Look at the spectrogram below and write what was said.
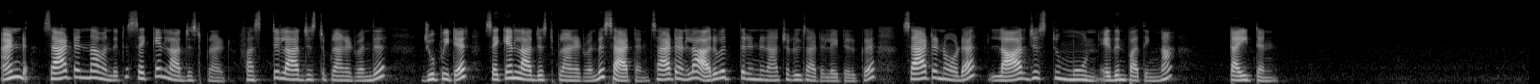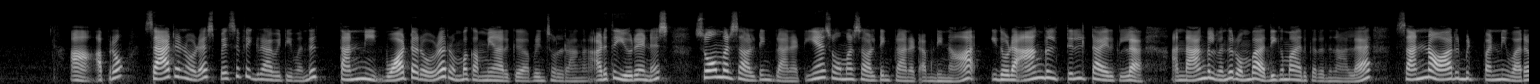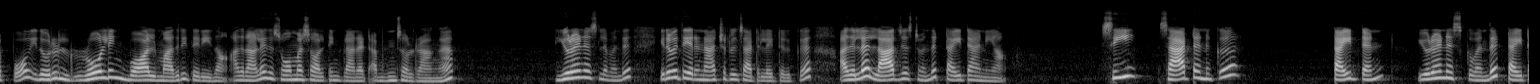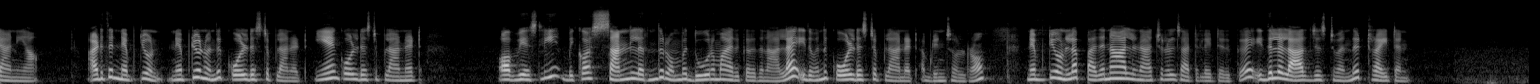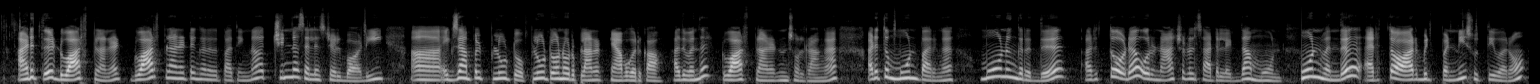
அண்ட் சாட்டன் தான் வந்துட்டு second largest planet first largest planet வந்து ஜூபிட்டர் செகண்ட் லார்ஜஸ்ட் பிளானட் வந்து சாட்டன் சாட்டனில் அறுபத்தி ரெண்டு நேச்சுரல் சேட்டலைட் இருக்குது சாட்டனோட லார்ஜஸ்ட் மூன் எதுன்னு பார்த்தீங்கன்னா டைட்டன் ஆ அப்புறம் சாட்டனோட ஸ்பெசிஃபிக் கிராவிட்டி வந்து தண்ணி வாட்டரோட ரொம்ப கம்மியாக இருக்குது அப்படின்னு சொல்கிறாங்க அடுத்து யுரேனஸ் சோமர் சால்ட்டிங் பிளானட் ஏன் சோமர் சால்ட்டிங் பிளானட் அப்படின்னா இதோட ஆங்கிள் டில்ட் ஆயிருக்குல்ல அந்த ஆங்கிள் வந்து ரொம்ப அதிகமாக இருக்கிறதுனால சன்னை ஆர்பிட் பண்ணி வரப்போ இது ஒரு ரோலிங் பால் மாதிரி தெரியுதான் அதனால இது சோமர் சால்ட்டிங் பிளானட் அப்படின்னு சொல்கிறாங்க யுரேனஸில் வந்து இருபத்தி ஏழு நேச்சுரல் சேட்டலைட் இருக்குது அதில் லார்ஜஸ்ட் வந்து டைட்டானியா சி சாட்டனுக்கு டைட்டன் யுரேனஸ்க்கு வந்து டைட்டானியா அடுத்து நெப்டியூன் நெப்டியூன் வந்து கோல்டஸ்ட் பிளானட் ஏன் கோல்டஸ்ட் பிளானட் ஆப்வியஸ்லி பிகாஸ் சன்லேருந்து ரொம்ப தூரமாக இருக்கிறதுனால இது வந்து கோல்டஸ்ட் பிளானட் அப்படின்னு சொல்கிறோம் நெப்டியூனில் பதினாலு நேச்சுரல் சேட்டலைட் இருக்குது இதில் லார்ஜஸ்ட் வந்து ட்ரைட்டன் அடுத்து டுவார்ஃப் பிளானட் டுவார்ஃப் பிளானட்டுங்கிறது பார்த்திங்கன்னா சின்ன செலஸ்டியல் பாடி எக்ஸாம்பிள் ப்ளூட்டோ ப்ளூட்டோன்னு ஒரு பிளானட் ஞாபகம் இருக்கா? அது வந்து டுவார்ஃப் பிளானட்னு சொல்கிறாங்க அடுத்து மூன் பாருங்கள் மூணுங்கிறது அர்த்தோட ஒரு நேச்சுரல் சேட்டலைட் தான் மூன் மூன் வந்து அர்த்தை ஆர்பிட் பண்ணி சுற்றி வரும்.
